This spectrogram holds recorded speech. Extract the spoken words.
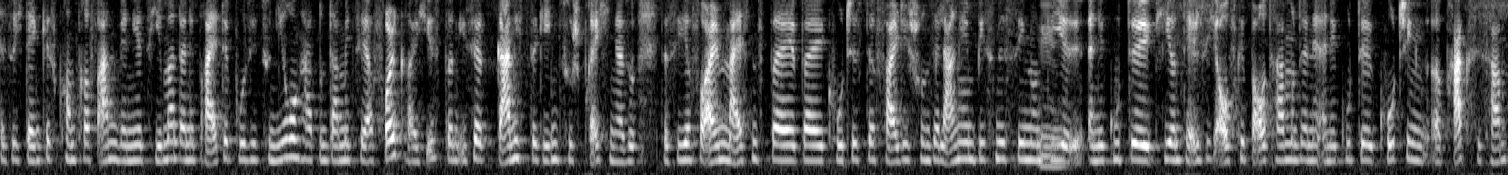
Also ich denke, es kommt darauf an, wenn jetzt jemand eine breite Positionierung hat und damit sehr erfolgreich ist, dann ist ja gar nichts dagegen zu sprechen. Also das ist ja vor allem meistens bei, bei Coaches der Fall, die schon sehr lange im Business sind und mhm. die eine gute Klientel sich aufgebaut haben und eine, eine gute Coaching-Praxis haben.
